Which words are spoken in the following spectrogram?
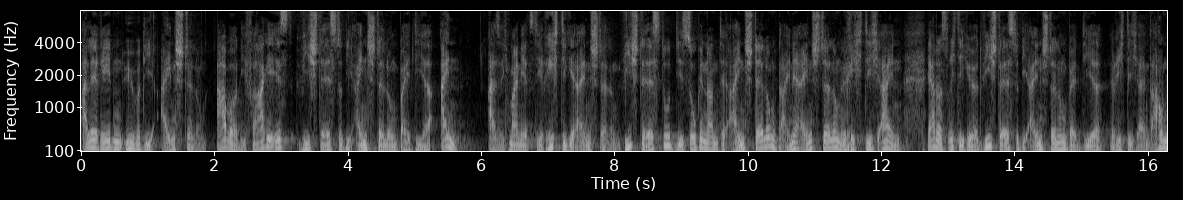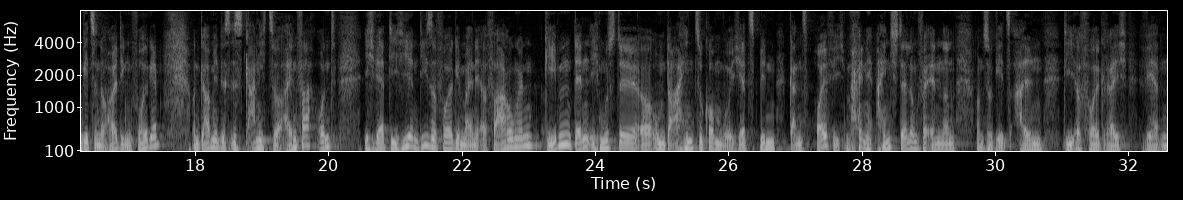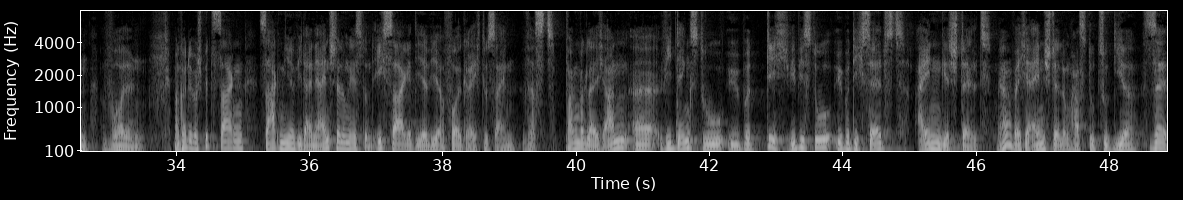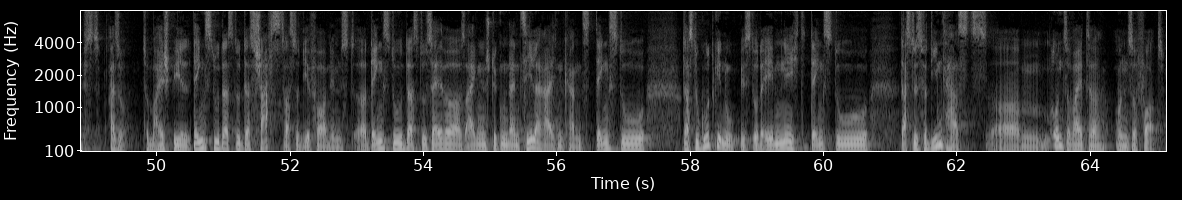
alle reden über die Einstellung. Aber die Frage ist, wie stellst du die Einstellung bei dir ein? Also ich meine jetzt die richtige Einstellung. Wie stellst du die sogenannte Einstellung, deine Einstellung, richtig ein? Ja, du hast richtig gehört. Wie stellst du die Einstellung bei dir richtig ein? Darum geht's in der heutigen Folge. Und glaub mir, das ist gar nicht so einfach. Und ich werde dir hier in dieser Folge meine Erfahrungen geben, denn ich musste, äh, um dahin zu kommen, wo ich jetzt bin, ganz häufig meine Einstellung verändern. Und so geht's allen, die erfolgreich werden wollen. Man könnte überspitzt sagen, sag mir, wie deine Einstellung ist und ich sage dir, wie erfolgreich du sein wirst. Fangen wir gleich an. Äh, wie denkst du über dich? Wie bist du über dich selbst eingestellt? Ja, welche Einstellung hast du zu dir selbst? Also zum Beispiel, denkst du, dass du das schaffst, was du dir vornimmst? Äh, denkst du, dass du selber aus eigenen Stücken dein Ziel erreichen kannst? Denkst du, dass du gut genug bist oder eben nicht? Denkst du, dass du es verdient hast? Ähm, und so weiter und so fort.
